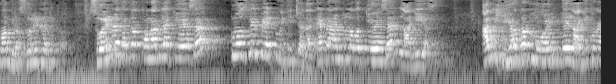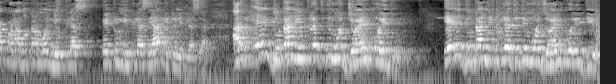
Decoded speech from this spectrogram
মন দিবা চলিডৰ ক্ষেত্ৰত। চলিডৰ ক্ষেত্ৰত কণাবিলাক কি হৈ আছে? ক্লজলি পেড উইথ ইচ আদাৰ এটা আনটোৰ লগত কি হৈ আছে? লাগি আছে। আৰু সিহঁতৰ মই এই লাগি থকা কণা দুটাৰ মই নিউক্লিয়াছ এইটো নিউক্লিয়াছ ইয়াৰ এইটো নিউক্লিয়াছ ইয়াৰ। আৰু এই দুটা নিউক্লিয়াছ যদি মই জইন কৰি দিওঁ এই দুটা নিউক্লিয়াছ যদি মই জইন কৰি দিওঁ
